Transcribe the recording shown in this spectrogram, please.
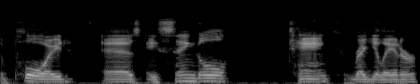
deployed as a single tank regulator,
